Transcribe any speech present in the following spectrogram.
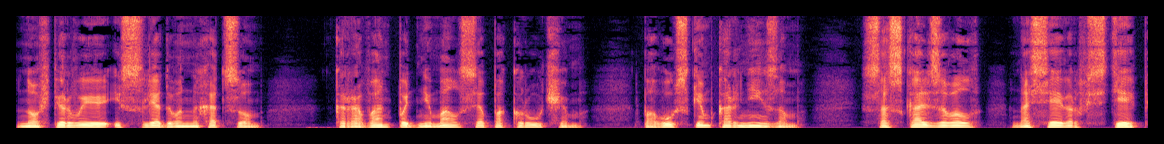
но впервые исследованных отцом, караван поднимался по кручам, по узким карнизам, соскальзывал на север в степь,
